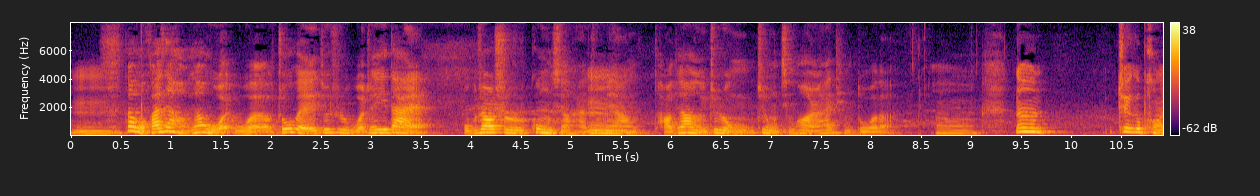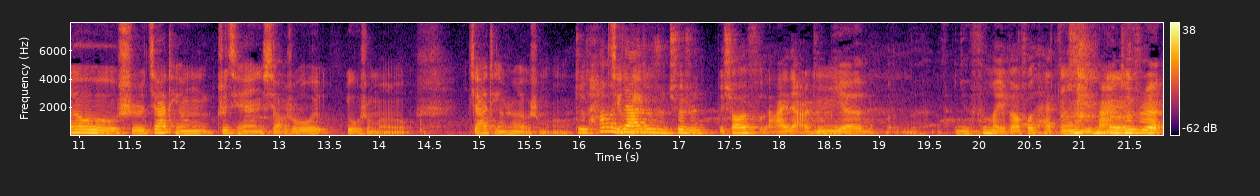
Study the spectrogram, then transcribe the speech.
嗯但我发现好像我我周围就是我这一代，我不知道是共性还是怎么样，好像有这种这种情况人还挺多的。嗯，那这个朋友是家庭之前小时候有什么家庭上有什么？就他们家就是确实稍微复杂一点儿，就也、隐私嘛，也不要说太仔细，反正就是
